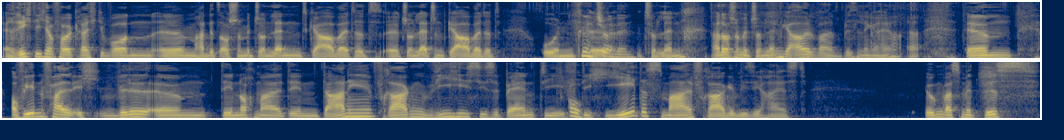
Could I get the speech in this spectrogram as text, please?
richtig erfolgreich geworden. Ähm, hat jetzt auch schon mit John Lennon gearbeitet, äh, John Legend gearbeitet und äh, John Lennon. John Lennon. Hat auch schon mit John Lennon gearbeitet, war ein bisschen länger her. Ja. Ähm, auf jeden Fall, ich will ähm, den nochmal den Dani fragen, wie hieß diese Band, die, Oh. die ich jedes Mal frage, wie sie heißt. Irgendwas mit This.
